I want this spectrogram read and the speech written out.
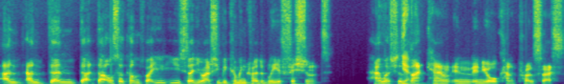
And and then that that also comes back. You, you said you actually become incredibly efficient. How much does yeah. that count in in your kind of process?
